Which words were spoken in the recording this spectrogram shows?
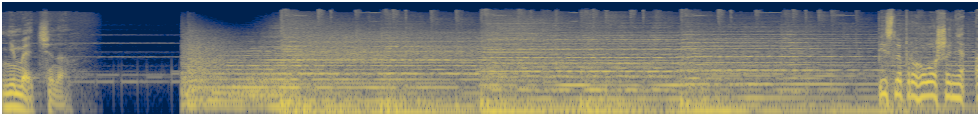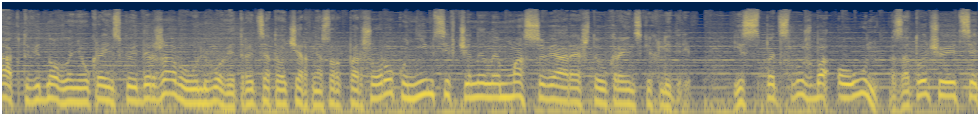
Німеччина. Після проголошення акту відновлення української держави у Львові 30 червня 41-го року німці вчинили масові арешти українських лідерів. І спецслужба ОУН заточується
